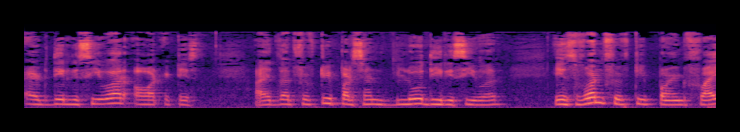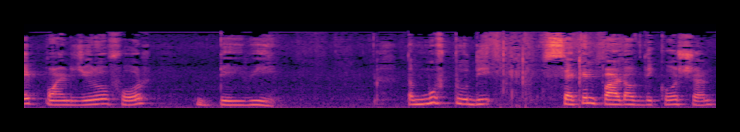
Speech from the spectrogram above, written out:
at the receiver or it is either 50 percent below the receiver is 150.5.04 dB. The move to the second part of the question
